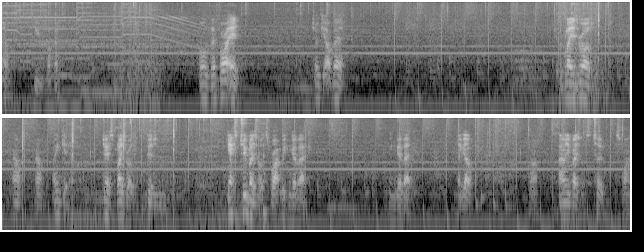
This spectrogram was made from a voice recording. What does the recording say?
Ow, you fucker. Oh, they're fighting! Joe, get up there. Get the blaze rod. Ow, ow, I can get... Jess, blaze rod, good. Yes, two blaze rods. Right, we can go back. We can go back. There you go. Right. How many blaze rods? Two. That's fine.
